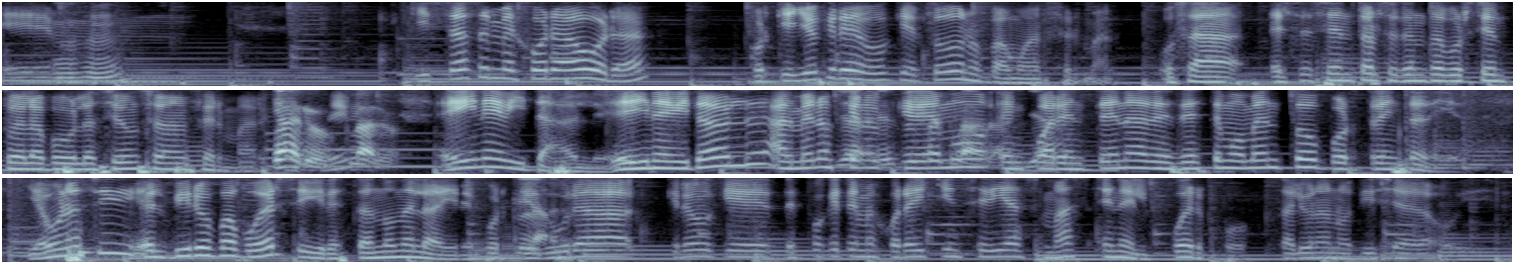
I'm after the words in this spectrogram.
Eh, Ujú. Quizás es mejor ahora, porque yo creo que todos nos vamos a enfermar. O sea, el 60 al 70% de la población se va a enfermar. Claro, ¿cachai? claro. Es inevitable, es inevitable, al menos Ya, que nos quedemos claro, en cuarentena desde este momento por 30 días. Y aún así, el virus va a poder seguir estando en el aire, porque Claro. dura, creo que después que te mejoráis 15 días más en el cuerpo. Salió una noticia hoy día.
